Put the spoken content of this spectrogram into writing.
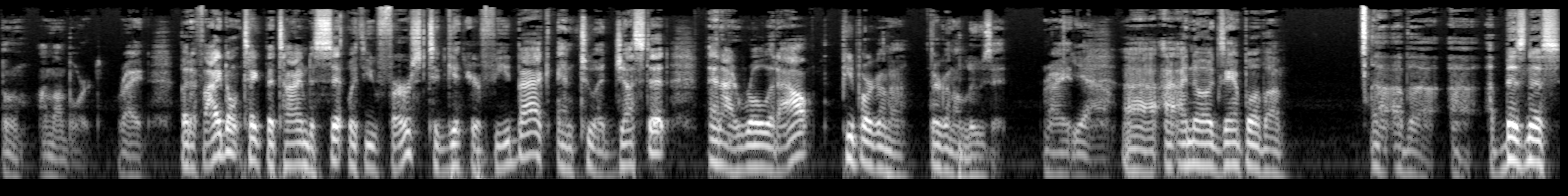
Boom. I'm on board. Right. But if I don't take the time to sit with you first to get your feedback and to adjust it and I roll it out, people are going to, they're going to lose it. Right. Yeah. Uh, I, I know example of a, uh, of a, uh, a business.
